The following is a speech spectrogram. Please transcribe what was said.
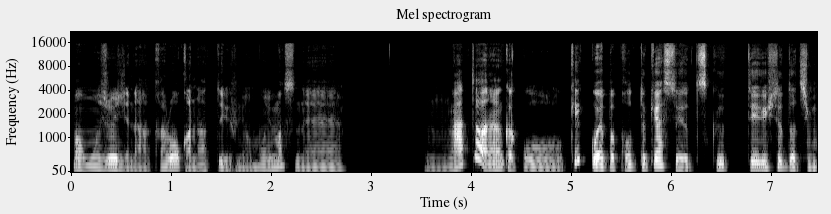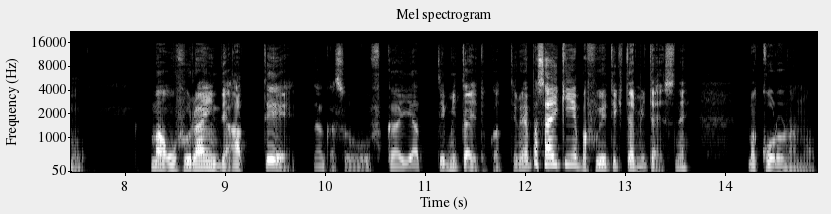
まあ面白いんじゃなかろうかなというふうに思いますね。うん、あとはなんかこう、結構やっぱポッドキャストを作ってる人たちも、まあオフラインで会って、なんかそう、オフ会やってみたりとかっていうのは、やっぱ最近やっぱ増えてきたみたいですね。まあコロナの、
